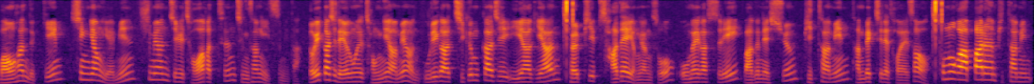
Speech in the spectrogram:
멍한 느낌, 신경 예민, 수면 질 저하 같은 증상이 있습니다. 여기까지 내용을 정리하면 우리가 지금까지 이야기한 결핍 4대 영양소 오메가3, 마그네슘, 비타민, 단백질에 더해서 소모가 빠른 비타민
